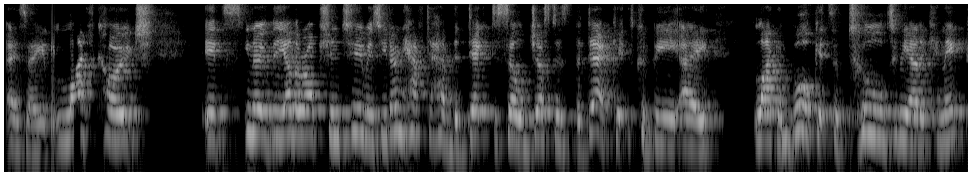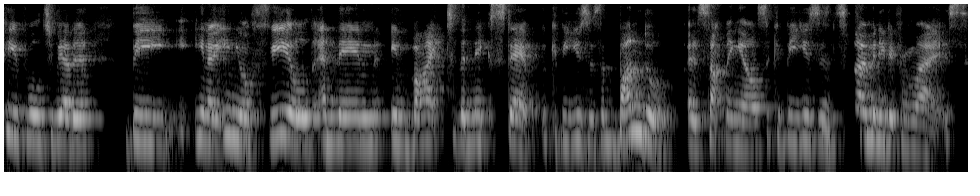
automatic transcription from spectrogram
as a life coach it's you know the other option too is you don't have to have the deck to sell just as the deck. It could be a like a book it's a tool to be able to connect people to be able to be you know in your field and then invite to the next step. It could be used as a bundle as something else. It could be used in so many different ways.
